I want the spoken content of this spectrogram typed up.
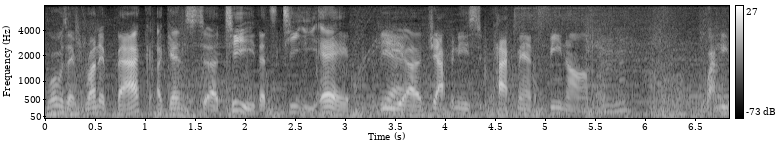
what was it, run it back against uh, T, that's TEA, the Yeah. uh, Japanese Pac-Man phenom. Wow, he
